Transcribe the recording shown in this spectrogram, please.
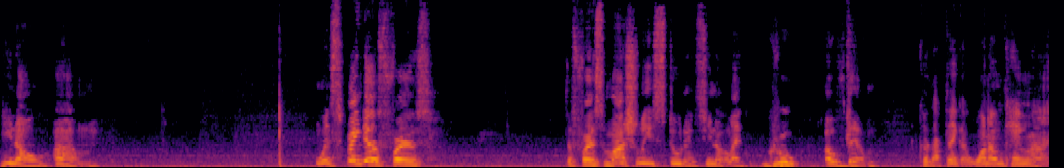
you know um when springdale first the first marshallese students you know like group of them because i think one of them came around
